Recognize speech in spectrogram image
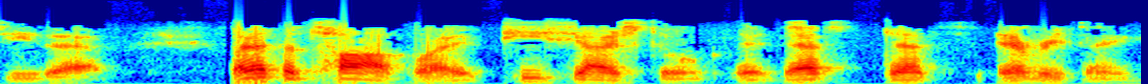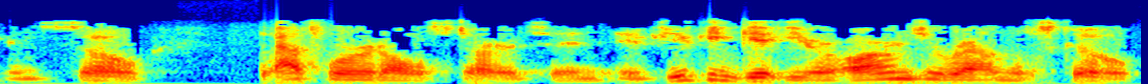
see that. But at the top, right, PCI scope, that's, that's everything. And so that's where it all starts. And if you can get your arms around the scope,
